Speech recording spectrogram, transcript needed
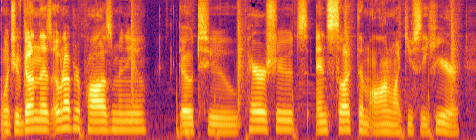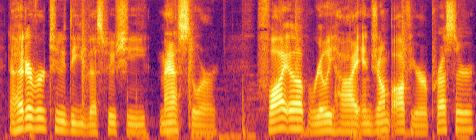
Once you've done this, open up your pause menu, go to parachutes, and select them on like you see here. Now head over to the Vespucci mask store. Fly up really high and jump off your oppressor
